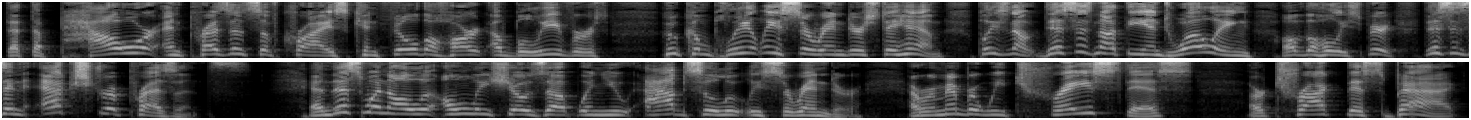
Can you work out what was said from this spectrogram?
that the power and presence of Christ can fill the heart of believers who completely surrenders to him. Please note, this is not the indwelling of the Holy Spirit. This is an extra presence. And this one only shows up when you absolutely surrender. And remember, we trace this or track this back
